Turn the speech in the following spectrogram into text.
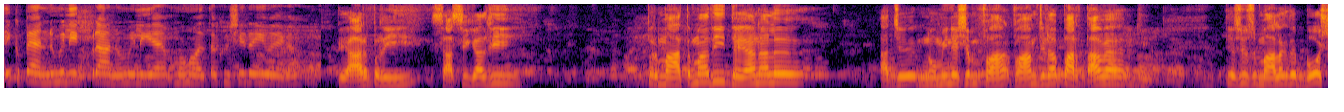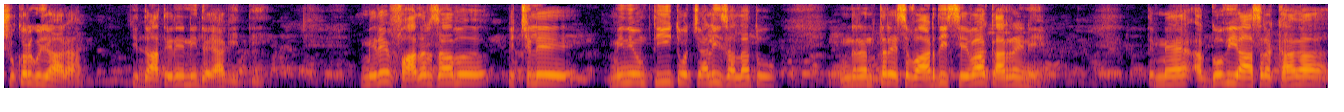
ਇੱਕ ਭੈਣ ਨੂੰ ਮਿਲੀ, ਇੱਕ ਭਰਾ ਨੂੰ ਮਿਲੀ ਹੈ। ਮਾਹੌਲ ਤਾਂ ਖੁਸ਼ੀ ਦਾ ਹੀ ਹੋਏਗਾ। ਪਿਆਰ ਭਰੀ, ਸਤਿ ਸ਼੍ਰੀ ਅਕਾਲ ਜੀ। ਪਰਮਾਤਮਾ ਦੀ ਦਇਆ ਨਾਲ ਅੱਜ ਨੋਮੀਨੇਸ਼ਨ ਫਾਰਮ ਜਿਹੜਾ ਭਰਤਾ ਵਾ। ਤੇ ਅਸੀਂ ਉਸ ਮਾਲਕ ਦੇ ਬਹੁਤ ਸ਼ੁਕਰਗੁਜ਼ਾਰ ਆ ਕਿ ਦਾਤੇ ਨੇ ਇੰਨੀ ਦਇਆ ਕੀਤੀ। ਮੇਰੇ ਫਾਦਰ ਸਾਹਿਬ ਪਿਛਲੇ ਮਿਨੀਮਮ 30 ਤੋਂ 40 ਸਾਲਾਂ ਤੋਂ ਨਿਰੰਤਰ ਇਸ ਵਾਰਡ ਦੀ ਸੇਵਾ ਕਰ ਰਹੇ ਨੇ। ਤੇ ਮੈਂ ਅੱਗੋਂ ਵੀ ਆਸ ਰੱਖਾਂਗਾ,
